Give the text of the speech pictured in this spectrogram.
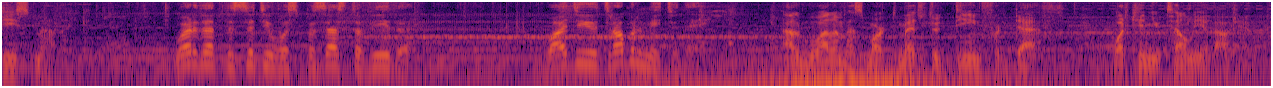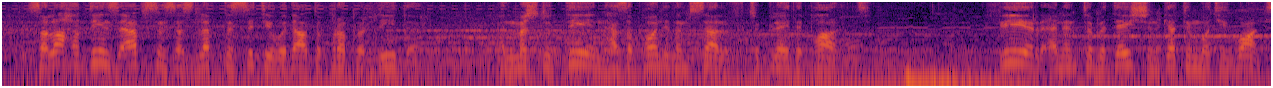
Peace, Malik. Word that the city was possessed of either. Why do you trouble me today? Al-Mualim has marked Majd Addin for death. What can you tell me about him? Salah ad-Din's absence has left the city without a proper leader, and Majd Addin has appointed himself to play the part. Fear and intimidation get him what he wants.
